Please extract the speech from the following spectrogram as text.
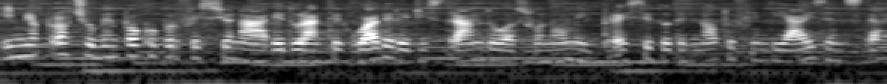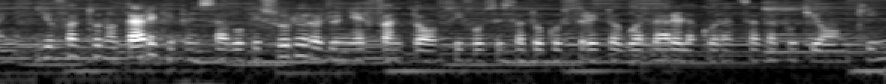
il mio approccio ben poco professionale, durante il quale registrando a suo nome il prestito del noto film di Eisenstein, gli ho fatto notare che pensavo che solo il ragionier Fantozzi fosse stato costretto a guardare la corazzata Potionkin,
